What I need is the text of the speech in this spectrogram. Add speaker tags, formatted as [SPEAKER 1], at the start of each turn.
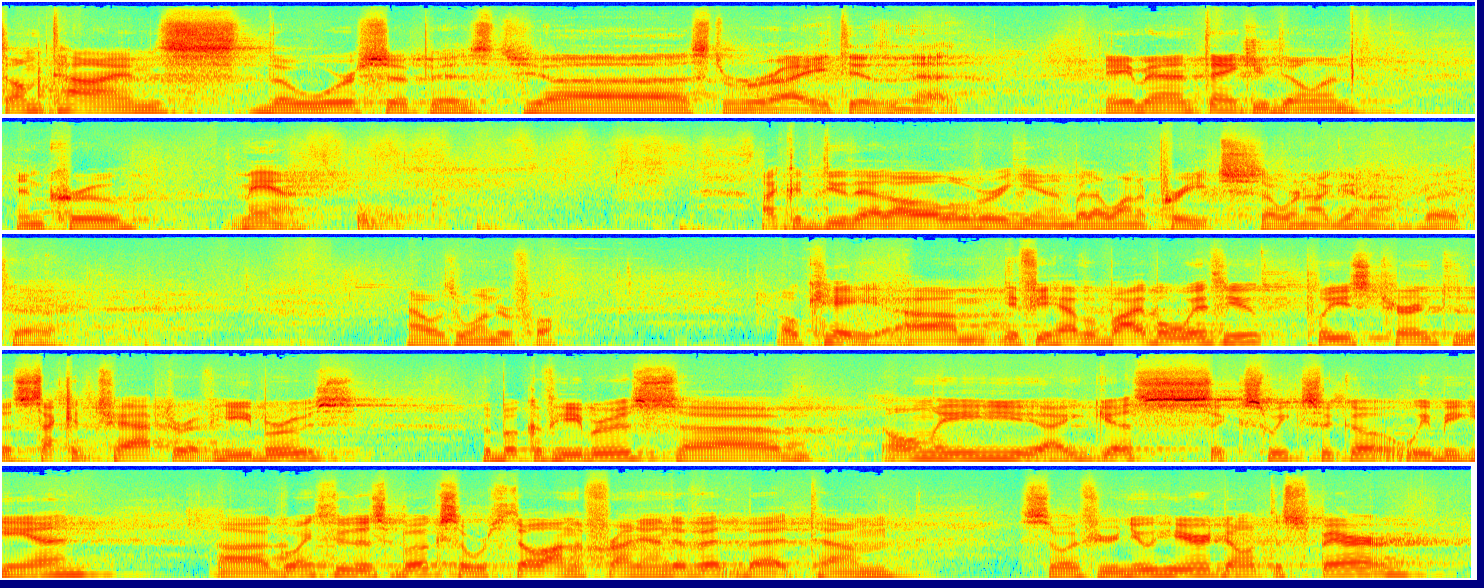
[SPEAKER 1] Sometimes the worship is just right, isn't it? Amen. Thank you, Dylan and crew. Man, I could do that all over again, but I want to preach, so we're not gonna. But uh, that was wonderful. Okay, um, if you have a Bible with you, please turn to the second chapter of Hebrews, the book of Hebrews. Uh, only, I guess, six weeks ago we began uh, going through this book, so we're still on the front end of it. But um, so if you're new here, don't despair.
